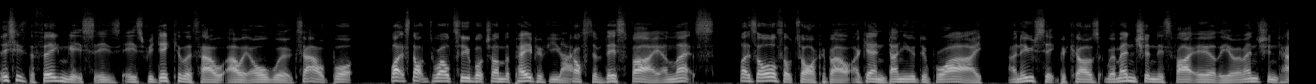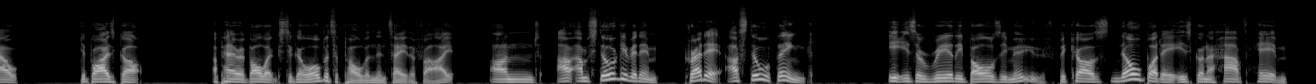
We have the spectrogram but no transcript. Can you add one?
this is the thing. It's it's, it's ridiculous how, how it all works out. But let's not dwell too much on the pay per view No. cost of this fight, and let's let's also talk about again Daniel Dubois and Usyk because we mentioned this fight earlier. We mentioned how Dubois got a pair of bollocks to go over to Poland and take the fight, and I, I'm still giving him credit. I still think it is a really ballsy move because nobody is going to have him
